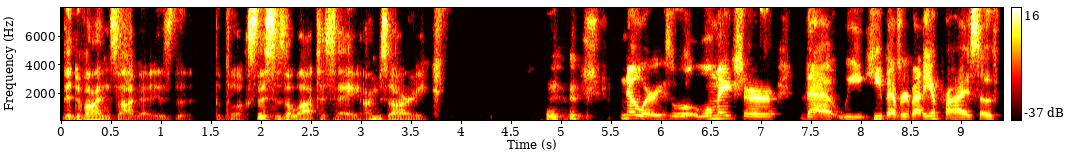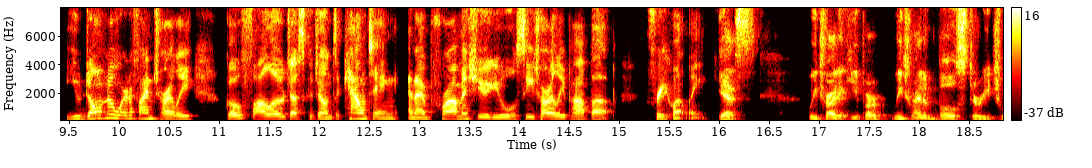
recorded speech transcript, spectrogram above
The Divine Saga is the the books. This is a lot to say. I'm sorry. no worries. We'll we'll make sure that we keep everybody apprised. So if you don't know where to find Charlie, go follow Jessica Jones Accounting, and I promise you, you will see Charlie pop up frequently. Yes we try to keep our we try to bolster each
